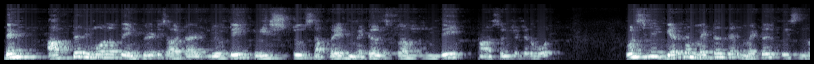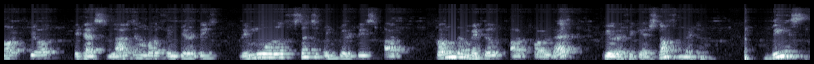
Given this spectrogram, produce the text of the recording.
then after removal of the impurities our duty is to separate metals from the concentrated ore once we get the metal, that metal is not pure. It has large number of impurities. Removal of such impurities are from the metal are called as purification of metal. These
